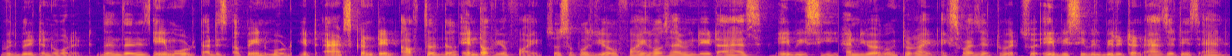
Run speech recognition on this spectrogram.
will be written over it. Then there is A mode that is append mode. It adds content after the end of your file. So suppose your file was having data as ABC and you are going to write XYZ to it. So ABC will be written as it is and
